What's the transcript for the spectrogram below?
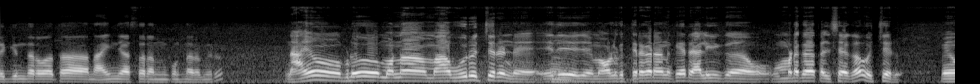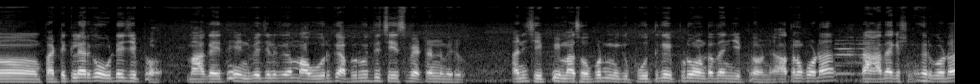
లెగ్గిన తర్వాత న్యాయం చేస్తారు అనుకుంటున్నారా మీరు? న్యాయం ఇప్పుడు మొన్న మా ఊరు వచ్చారండి. ఇది మామూలుగా తిరగడానికి ర్యాలీగా ఉమ్మడిగా కలిసాక వచ్చారు. మేము పర్టికులర్గా ఒకటే చెప్పాం మాకైతే ఇండివిజువల్గా మా ఊరికి అభివృద్ధి చేసి పెట్టండి మీరు అని చెప్పి మా సపోర్ట్ మీకు పూర్తిగా ఇప్పుడు ఉంటుందని చెప్పామండి అతను కూడా రాధాకృష్ణ గారు కూడా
